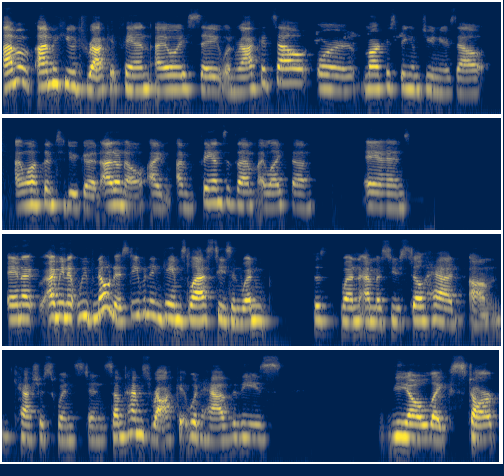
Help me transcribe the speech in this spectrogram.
I'm a I'm a huge Rocket fan. I always say when Rocket's out or Marcus Bingham Jr.'s out, I want them to do good. I don't know. I, I'm fans of them. I like them, and and I I mean we've noticed even in games last season when this when MSU still had um, Cassius Winston, sometimes Rocket would have these, you know, like star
